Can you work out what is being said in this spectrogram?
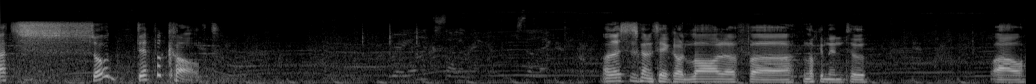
That's so difficult. Rail accelerator selected. Oh, this is gonna take a lot of uh, looking into. Wow.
